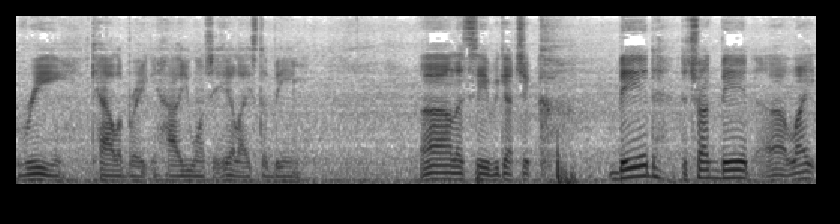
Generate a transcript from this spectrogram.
recalibrate how you want your headlights to beam Uh, let's see, we got your bed, the truck bed uh, light.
